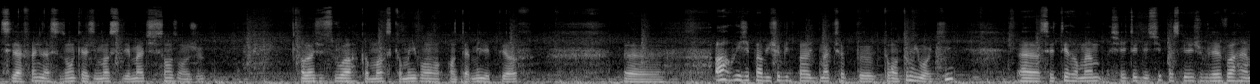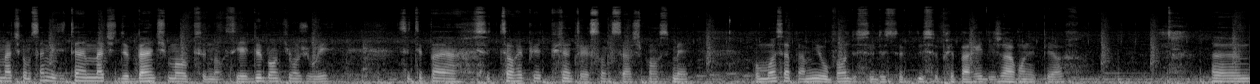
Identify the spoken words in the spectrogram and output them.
C'est la fin de la saison quasiment, c'est des matchs sans enjeu. On va juste voir comment, ils vont entamer les playoffs. Euh, ah oui, j'ai pas oublié de parler du match-up euh, Toronto-Milwaukee. Euh, c'était vraiment, j'ai été déçu parce que je voulais voir un match comme ça, mais c'était un match de bench mob seulement. C'est les deux bancs qui ont joué. c'était pas, ça aurait pu être plus intéressant que ça, je pense, mais au moins ça a permis au banc de se, préparer déjà avant les playoffs. Euh,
